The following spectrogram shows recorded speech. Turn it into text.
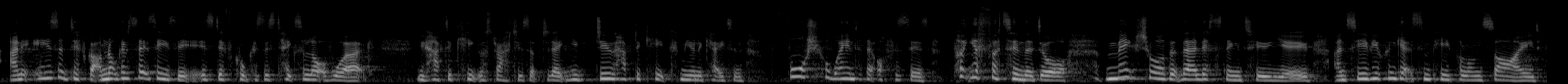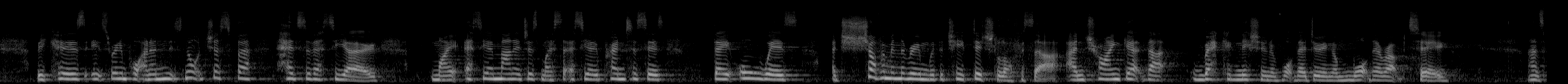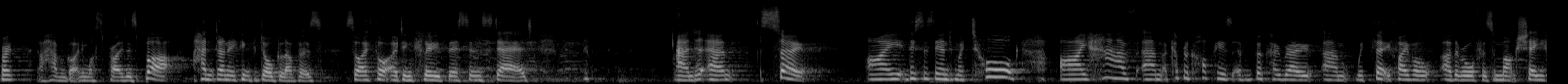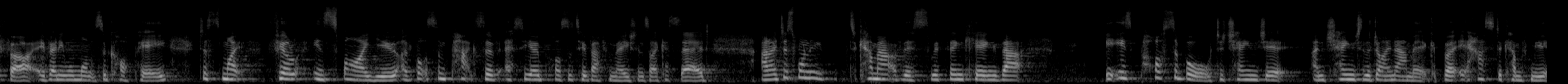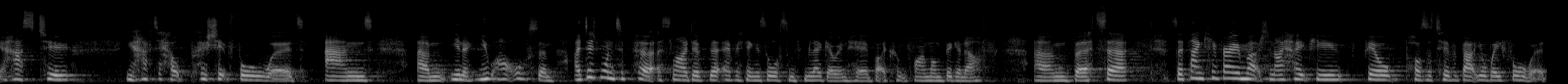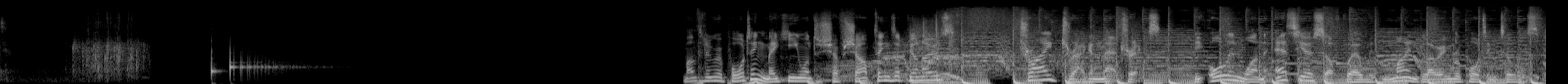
And it isn't difficult. I'm not going to say it's easy. It is difficult because this takes a lot of work. You have to keep your strategies up to date. You do have to keep communicating. Force your way into their offices. Put your foot in the door. Make sure that they're listening to you and see if you can get some people on side because it's really important. And it's not just for heads of SEO. My SEO managers, my SEO apprentices, they always, I'd shove them in the room with the chief digital officer and try and get that recognition of what they're doing and what they're up to. And I haven't got any more surprises, but I hadn't done anything for dog lovers, so I thought I'd include this instead. And um, so I, this is the end of my talk. I have um, a couple of copies of a book I wrote um, with 35 other authors and Mark Schaefer, if anyone wants a copy. Just might feel inspire you. I've got some packs of SEO positive affirmations, like I said. And I just wanted to come out of this with thinking that it is possible to change it and change the dynamic, but it has to come from you. It has to, you have to help push it forward and um, you know, you are awesome. I did want to put a slide of the Everything is Awesome from Lego in here, but I couldn't find one big enough. Um, but, uh, so thank you very much, and I hope you feel positive about your way forward. Monthly reporting making you want to shove sharp things up your nose? Try Dragon Metrics, the all-in-one SEO software with mind-blowing reporting tools.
